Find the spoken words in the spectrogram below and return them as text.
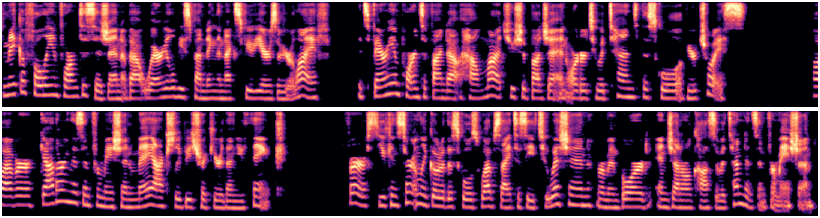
To make a fully informed decision about where you'll be spending the next few years of your life, it's very important to find out how much you should budget in order to attend the school of your choice. However, gathering this information may actually be trickier than you think. First, you can certainly go to the school's website to see tuition, room and board, and general cost of attendance information.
